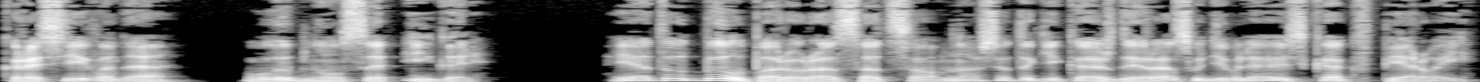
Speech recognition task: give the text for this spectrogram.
«Красиво, да?» — улыбнулся Игорь. «Я тут был пару раз с отцом, но все-таки каждый раз удивляюсь, как в первый».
